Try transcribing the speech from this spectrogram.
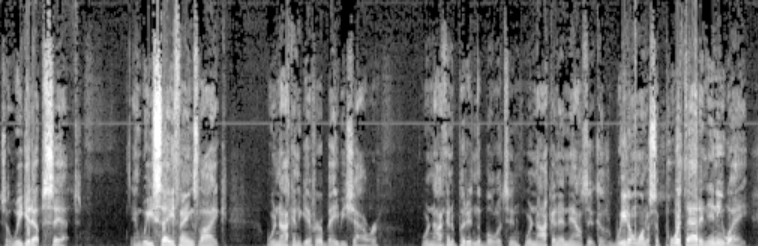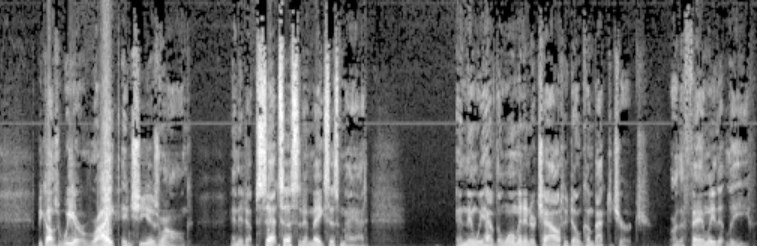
so we get upset and we say things like, "We're not going to give her a baby shower." We're not going to put it in the bulletin. We're not going to announce it because we don't want to support that in any way because we are right and she is wrong. And it upsets us and it makes us mad. And then we have the woman and her child who don't come back to church or the family that leave.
